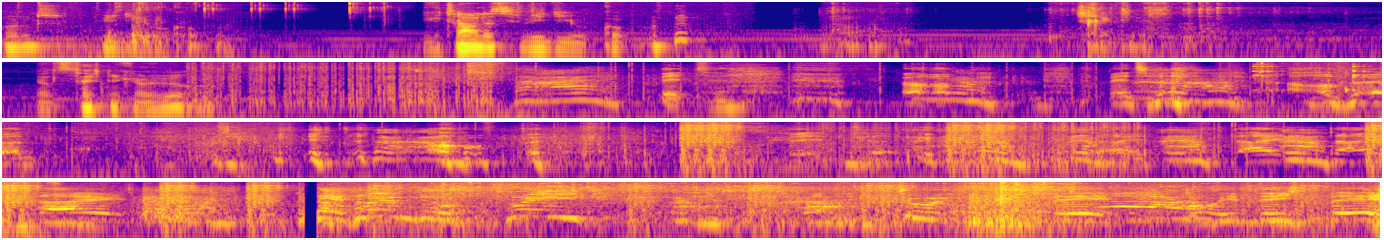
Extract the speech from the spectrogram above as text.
Und Video gucken. Digitales Video gucken. Schrecklich. Als Techniker höre. Bitte. Oh, bitte. Aufhören. Bitte. Aufhören. Bitte. Nein, nein, nein, nein. Hier drüben, du Freak! Tu ihm nicht weh. Tu ihm nicht weh.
